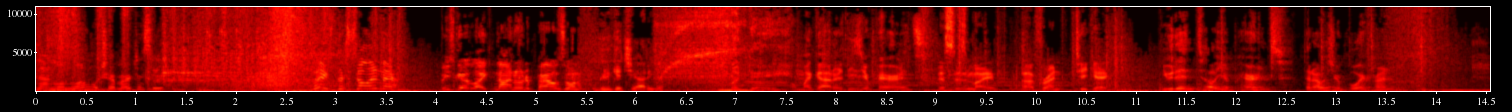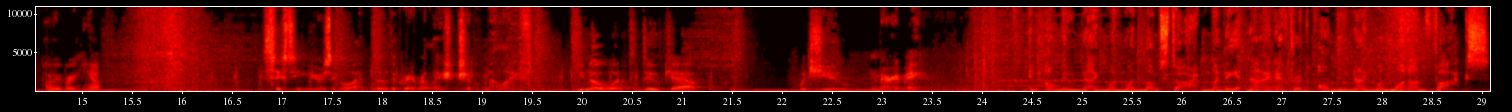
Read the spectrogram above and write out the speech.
911, what's your emergency? Please, they're still in there. He's got like 900 pounds on him. We're gonna get you out of here. Monday. Oh my god, are these your parents? This is my uh, friend, TK. You didn't tell your parents that I was your boyfriend? Are we breaking up? 16 years ago, I blew the great relationship of my life. You know what to do, Cap. Would you marry me? An all new 911 Lone Star, Monday at 9 after an all new 911 on Fox.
